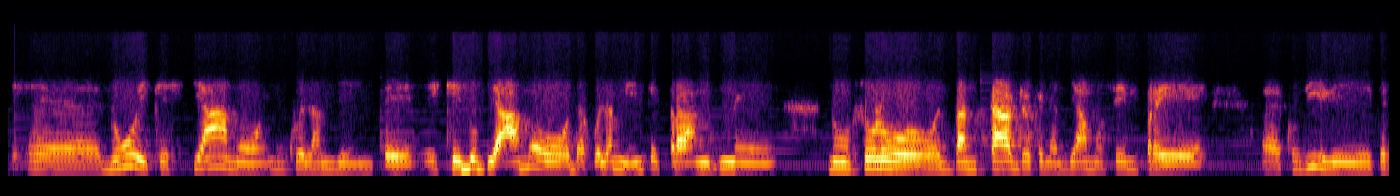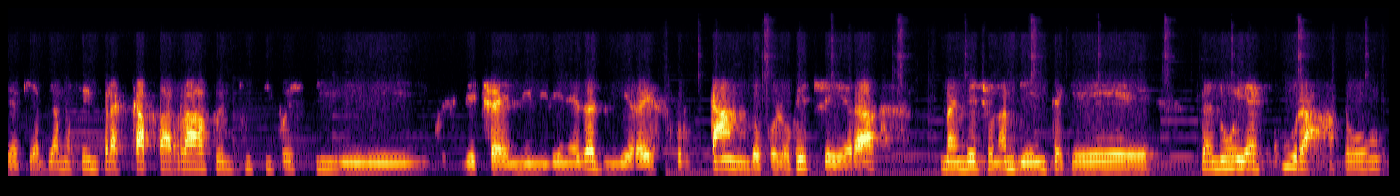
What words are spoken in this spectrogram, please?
eh, noi che stiamo in quell'ambiente e che dobbiamo da quell'ambiente trarne non solo il vantaggio che ne abbiamo sempre eh, così, che abbiamo sempre accaparrato in tutti questi, questi decenni, mi viene da dire, sfruttando quello che c'era, ma invece un ambiente che da noi è curato,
